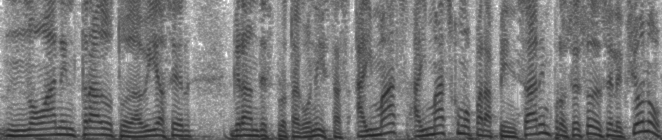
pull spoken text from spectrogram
no han entrado todavía a ser grandes protagonistas. ¿Hay más? ¿Hay más como para pensar en proceso de selección o,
